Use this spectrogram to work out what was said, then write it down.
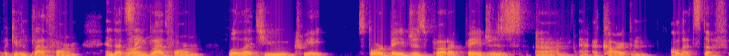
of a given platform and that right. same platform will let you create store pages product pages mm-hmm. um, a cart and all that stuff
